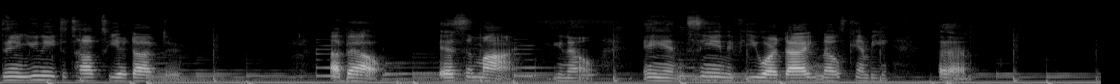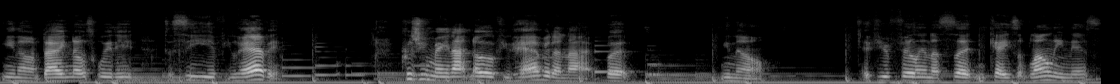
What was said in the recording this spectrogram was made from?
then you need to talk to your doctor about SMI, you know, and seeing if you are diagnosed can be, uh, you know, diagnosed with it to see if you have it. Because you may not know if you have it or not, but, you know, if you're feeling a sudden case of loneliness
